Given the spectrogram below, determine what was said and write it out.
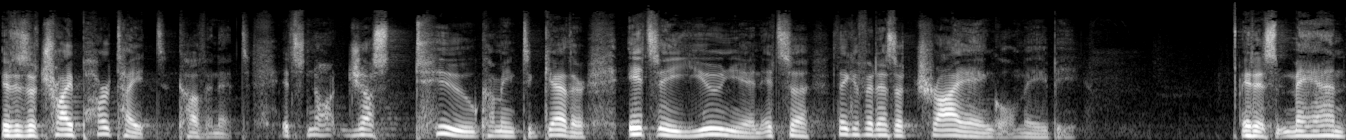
It is a tripartite covenant. It's not just two coming together. It's a union. It's a think of it as a triangle maybe. It is man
